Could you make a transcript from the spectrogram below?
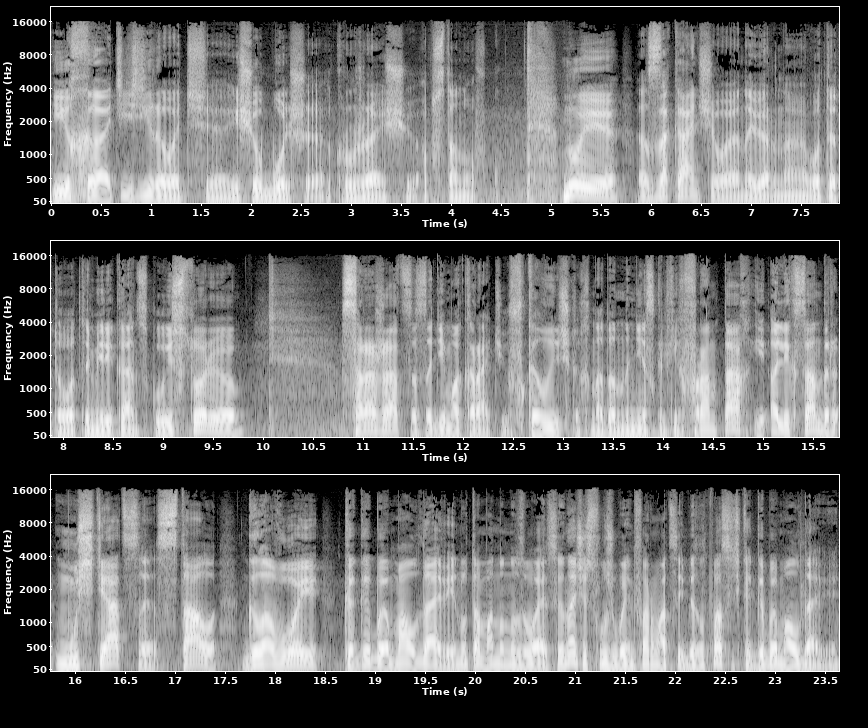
и хаотизировать э, еще больше окружающую обстановку. Ну и заканчивая, наверное, вот эту вот американскую историю, сражаться за демократию, в кавычках, надо на нескольких фронтах, и Александр Мустяце стал главой КГБ Молдавии, ну там оно называется иначе, служба информации и безопасности КГБ Молдавии.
